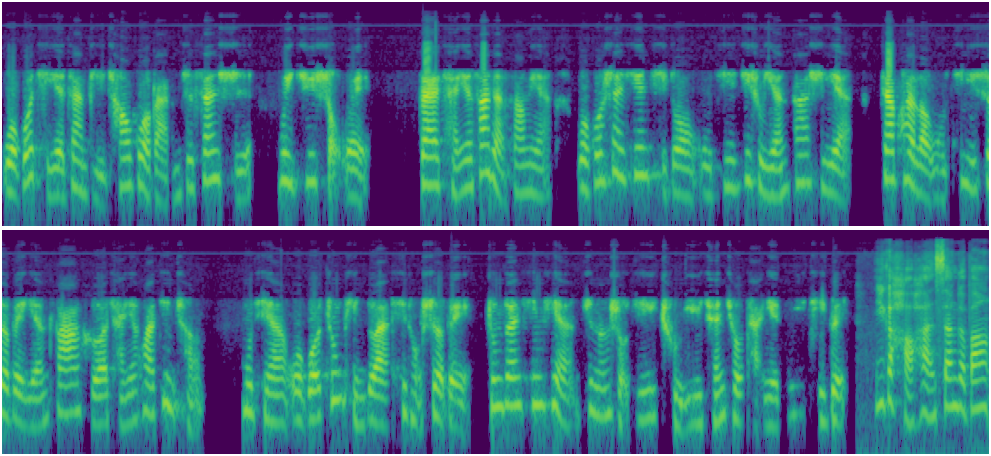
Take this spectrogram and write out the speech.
我国企业占比超过百分之三十，位居首位。在产业发展方面，我国率先启动五 G 技术研发试验，加快了五 G 设备研发和产业化进程。目前，我国中频段系统设备、终端芯片、智能手机处于全球产业第一梯队。一个好汉三个帮，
